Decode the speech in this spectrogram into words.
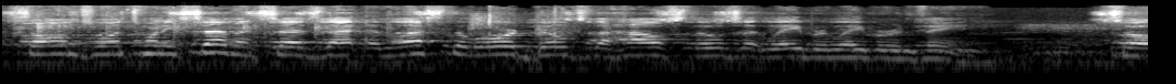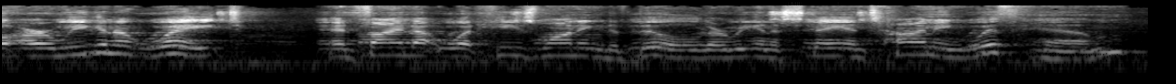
Psalms 127 says that unless the Lord builds the house, those that labor, labor in vain. So are we going to wait and find out what he's wanting to build? Are we going to stay in timing with him?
